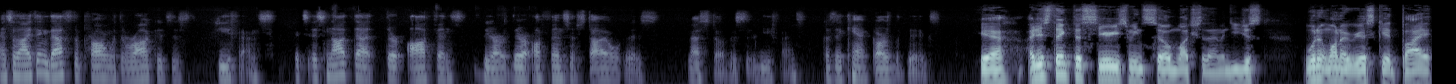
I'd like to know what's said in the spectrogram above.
And so I think that's the problem with the Rockets is defense. It's it's not that their offense their their offensive style is messed up. It's their defense because they can't guard the bigs. Yeah, I just think this series means so much to them, and you just wouldn't want to risk it by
